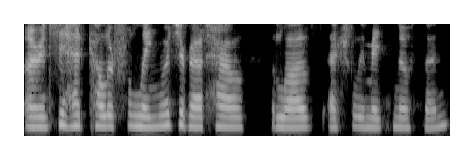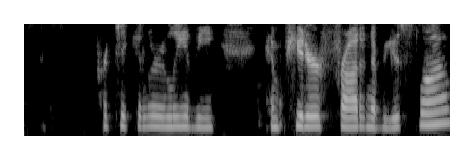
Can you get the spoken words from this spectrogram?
I mean, she had colorful language about how the laws actually make no sense, particularly the computer fraud and abuse law.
